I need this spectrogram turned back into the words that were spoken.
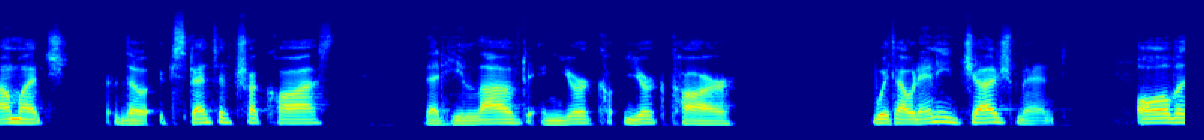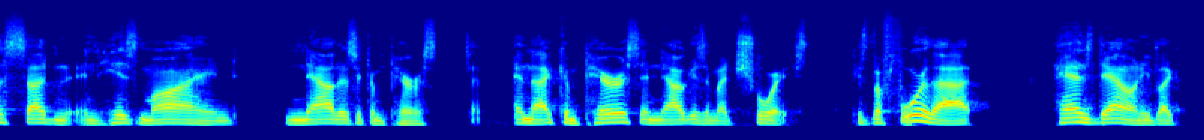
how much the expensive truck cost that he loved in your, your car without any judgment, all of a sudden in his mind, now there's a comparison. And that comparison now gives him a choice. Because before that, hands down, he'd be like,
